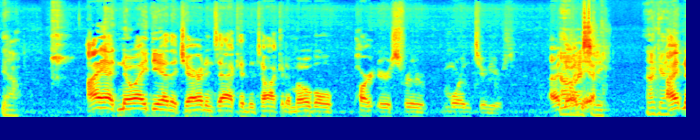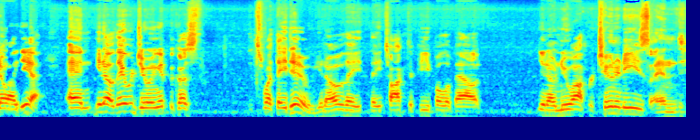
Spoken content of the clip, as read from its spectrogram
Yeah. I had no idea that Jared and Zach had been talking to mobile partners for more than two years. I had no oh, idea. I see. Okay. I had no idea. And, you know, they were doing it because it's what they do. You know, they, they talk to people about, you know, new opportunities and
